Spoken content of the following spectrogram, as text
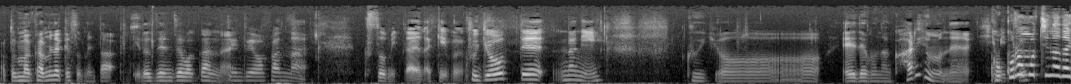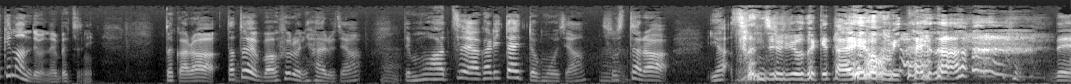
あとまあ髪の毛染めたけど全然わかんない。全然わかんない。クソみたいな気分。苦行って何？苦行。えでもなんかハリーもね秘密？心持ちなだけなんだよね別に。だから例えばお風呂に入るじゃん、うん。でもう暑い上がりたいって思うじゃん、うん。そしたらいや30秒だけ耐えようみたいな。で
